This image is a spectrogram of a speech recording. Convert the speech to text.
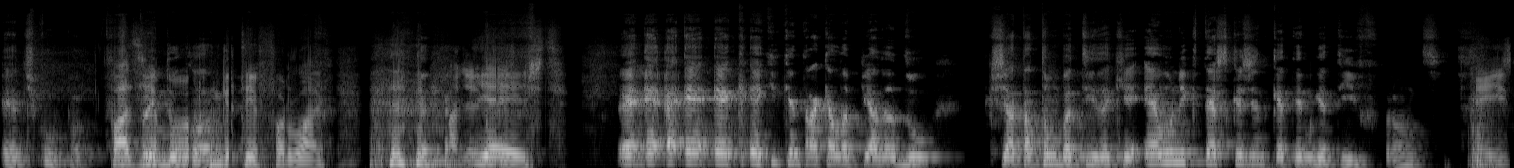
É desculpa. Fazia e muito negativo for life. E é este. É, é, é, é, é aqui que entra aquela piada do que já está tão batida que é, é o único teste que a gente quer ter negativo. Pronto. é isso.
